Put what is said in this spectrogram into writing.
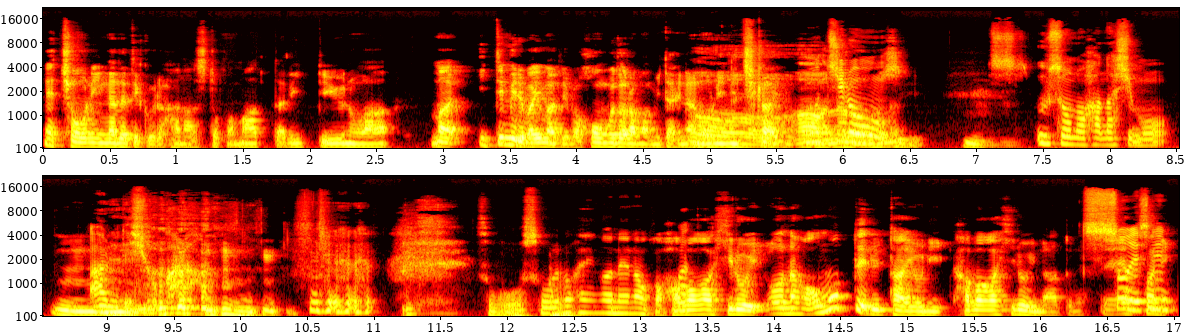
ね、町人が出てくる話とかもあったりっていうのは、まあ、言ってみれば今で言えばホームドラマみたいなノリに近いもちろん。嘘の話もうん。あるでしょうから。そう、その辺がね、なんか幅が広い。おなんか思ってるたより幅が広いなと思って。そうですね。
